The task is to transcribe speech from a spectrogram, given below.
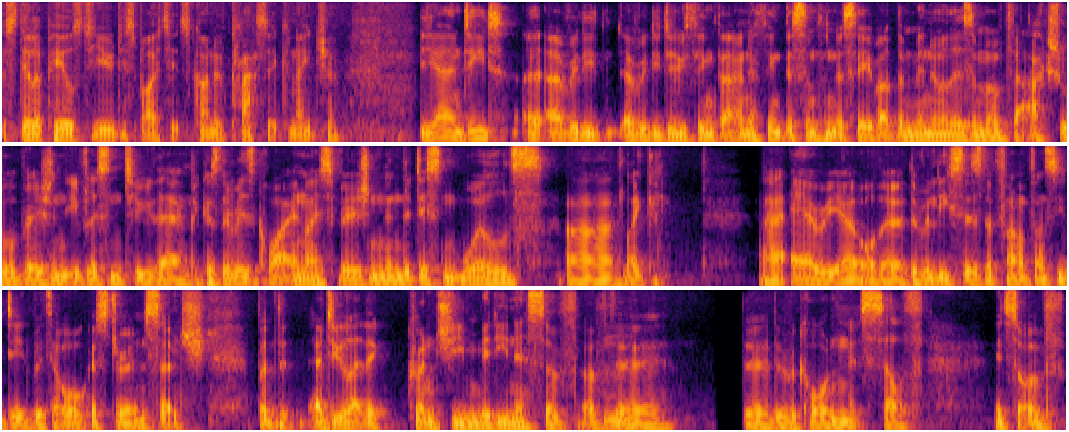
still appeals to you despite its kind of classic nature? Yeah, indeed. I, I really, I really do think that, and I think there's something to say about the minimalism of the actual version that you've listened to there, because there is quite a nice version in the distant worlds, uh, like uh, area or the the releases that Final Fantasy did with the orchestra and such. But the, I do like the crunchy midiness of of the, the the recording itself. It's sort of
